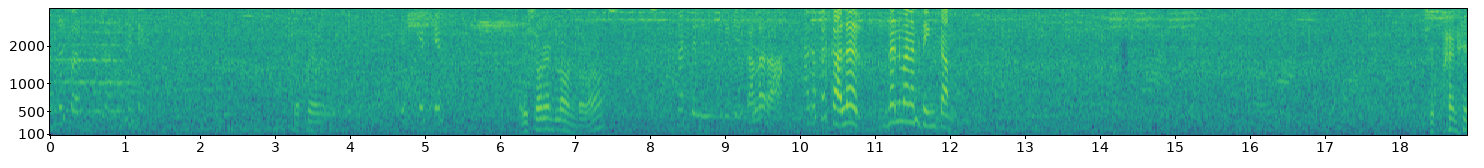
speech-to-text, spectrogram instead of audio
అందరు పడుతుంది చెప్పే Guess, guess, guess. రెస్టారెంట్లో ఉంటావా నాకు తెలియదు. కలరా అదొక కలర్ దాన్ని మనం తింటాం చెప్పండి.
